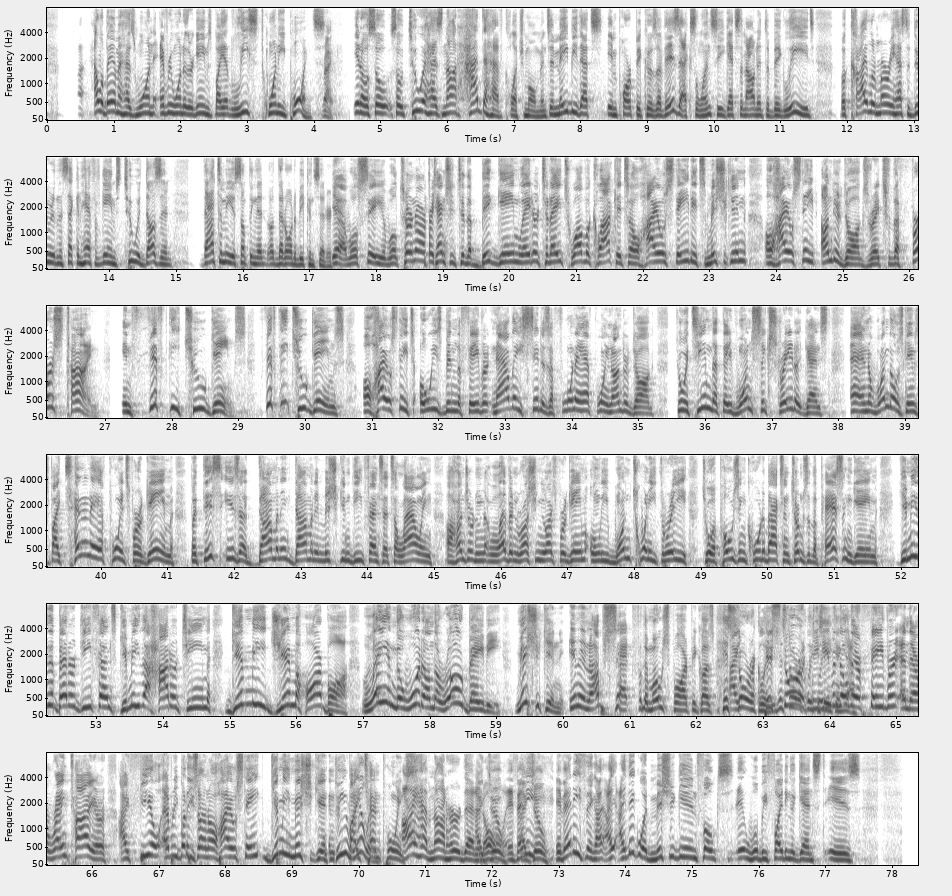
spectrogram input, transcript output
Uh, Alabama has won every one of their games by at least 20 points. Right. You know, so so Tua has not had to have clutch moments, and maybe that's in part because of his excellence. He gets them out into big leads, but Kyler Murray has to do it in the second half of games. Tua doesn't. That to me is something that that ought to be considered. Yeah, we'll see. We'll turn our attention to the big game later today, 12 o'clock. It's Ohio State, it's Michigan. Ohio State underdogs, Rich, for the first time in 52 games. 52 games, Ohio State's always been the favorite. Now they sit as a four and a half point underdog to a team that they've won six straight against and won those games by 10 and a half points per game. But this is a dominant, dominant Michigan defense that's allowing 111 rushing yards per game, only 123 to opposing quarterbacks in terms of the passing game. Give me the better defense. Give me the hotter team. Give me Jim Harbaugh laying the wood on the road, baby. Michigan in an upset for the most part because historically, I, historically, historically even though they're favorite and they're ranked higher, I feel everybody's on Ohio State. Give me Michigan Do you by really? ten points. I have not heard that at I all. Do. If any, I do. if anything, I, I think what Michigan folks eh, will be fighting against is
